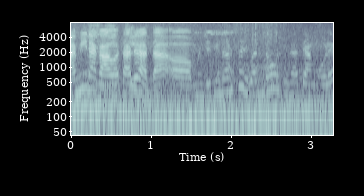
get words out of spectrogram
आम्ही ना गावात आलो आता. म्हणजे ती नर्सरी बंद होती ना त्यामुळे.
